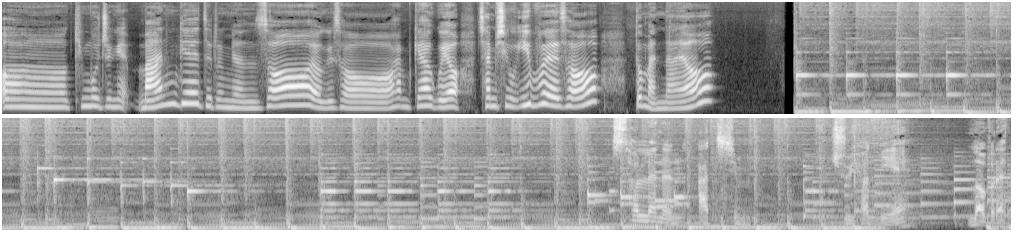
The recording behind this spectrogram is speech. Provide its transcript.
어, 김호중의 만개 들으면서 여기서 함께 하고요. 잠시 후 2부에서 또 만나요. 설레는 아침 주현미의 러브레터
